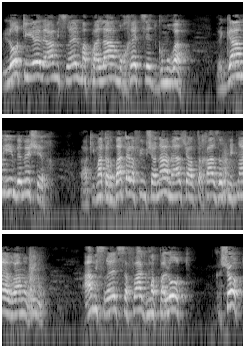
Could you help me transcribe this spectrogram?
לא תהיה לעם ישראל מפלה מוחצת גמורה. וגם אם במשך כמעט ארבעת אלפים שנה מאז שההבטחה הזאת ניתנה לאברהם אבינו, עם ישראל ספג מפלות קשות,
